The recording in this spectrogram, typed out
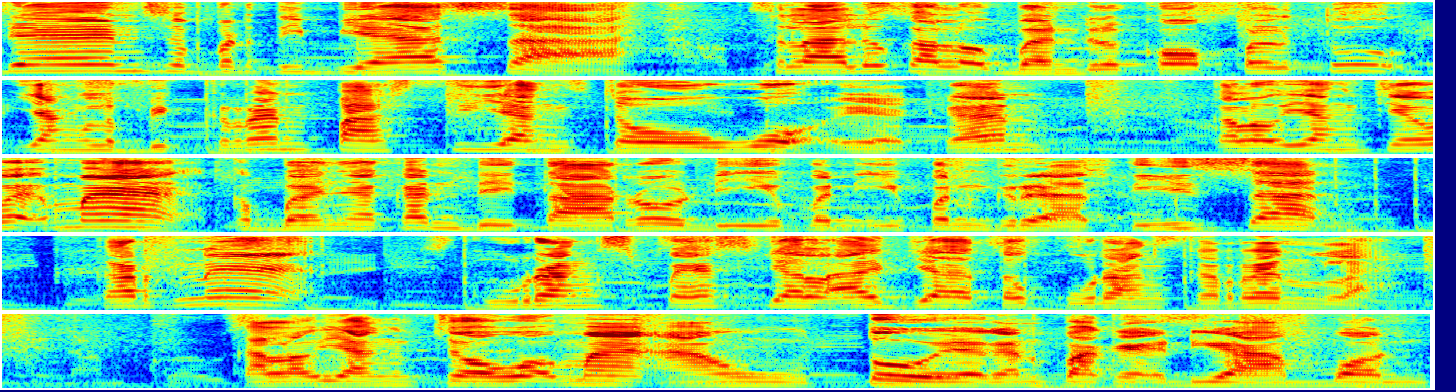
Dan seperti biasa, selalu kalau bundle couple tuh yang lebih keren pasti yang cowok ya kan? Kalau yang cewek mah kebanyakan ditaruh di event-event gratisan karena kurang spesial aja atau kurang keren lah. Kalau yang cowok mah auto ya kan pakai diamond.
